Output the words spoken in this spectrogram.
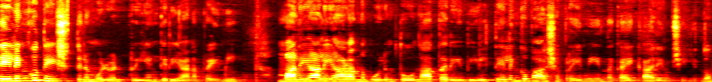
തെലുങ്കു ദേശത്തിന് മുഴുവൻ പ്രിയങ്കരിയാണ് പ്രേമി. മലയാളിയാണെന്ന് പോലും തോന്നാത്ത രീതിയിൽ തെലുങ്ക് ഭാഷ പ്രേമി എന്ന് കൈകാര്യം ചെയ്യുന്നു.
